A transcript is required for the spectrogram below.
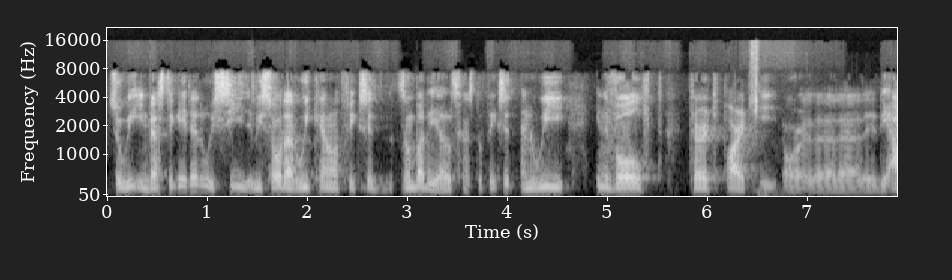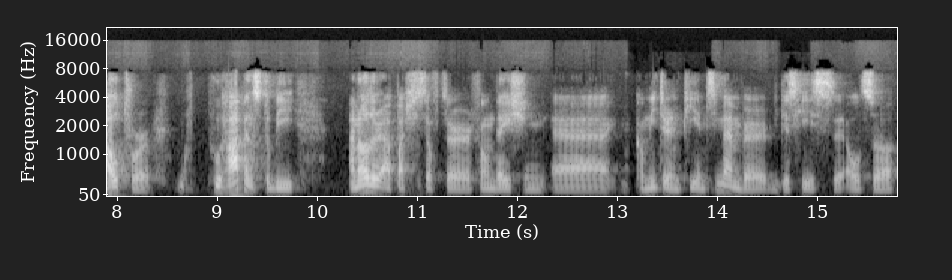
So we investigated, we see, we saw that we cannot fix it, somebody else has to fix it, and we involved third party or the, the, the author who happens to be another Apache Software Foundation uh, committer and PMC member because he's also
